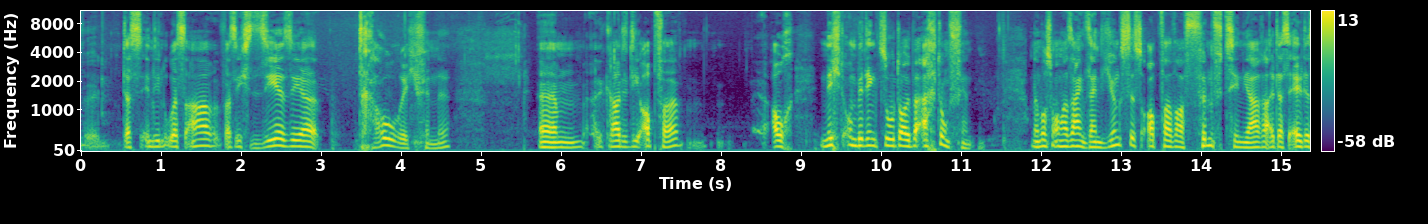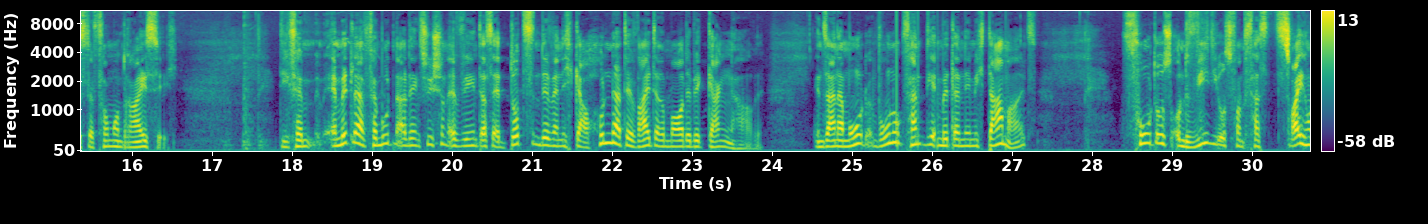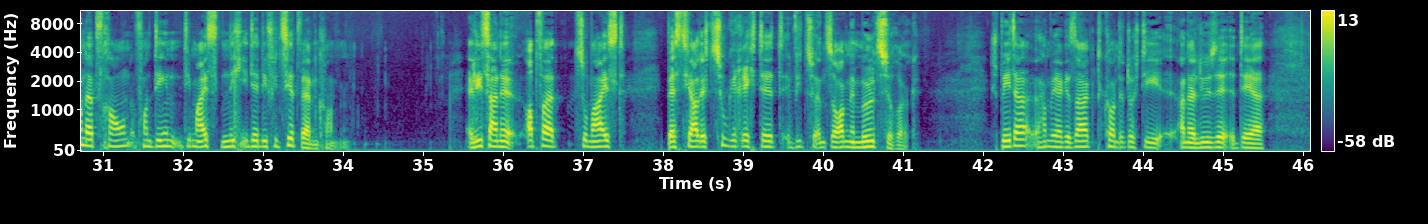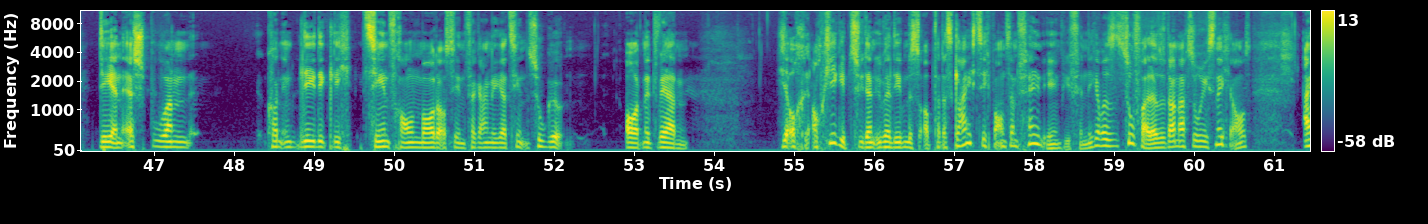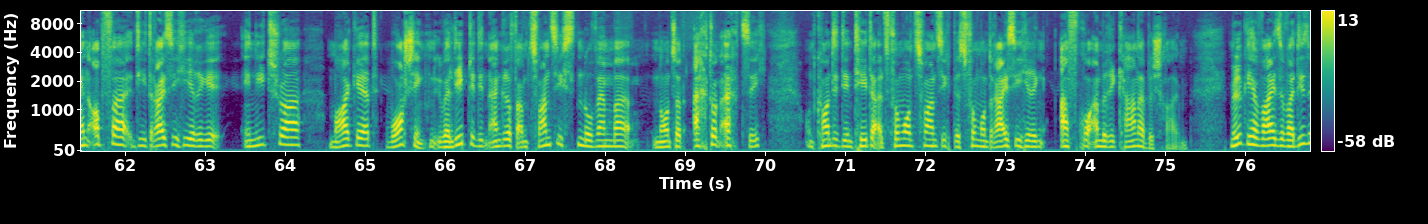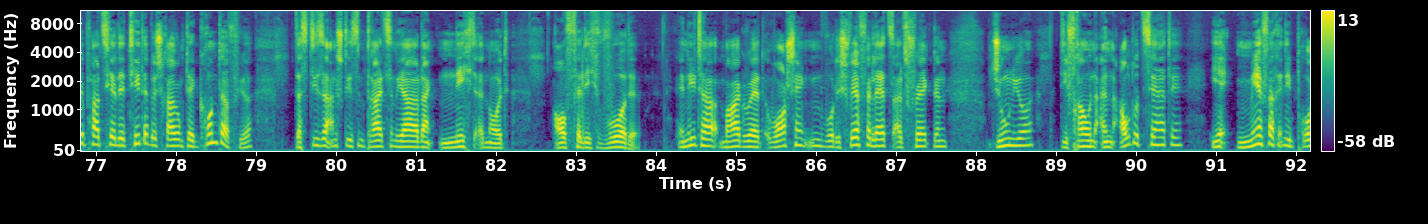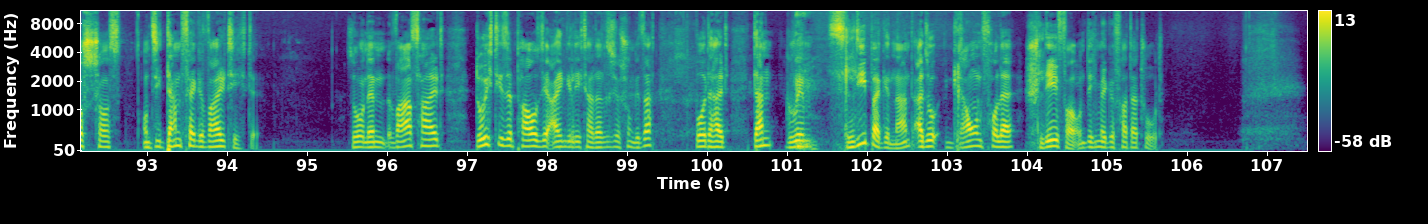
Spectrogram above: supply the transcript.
dass in den USA, was ich sehr, sehr traurig finde, ähm, gerade die Opfer auch nicht unbedingt so doll Beachtung finden. Und da muss man auch mal sagen, sein jüngstes Opfer war 15 Jahre alt, das älteste 35. Die Ermittler vermuten allerdings, wie schon erwähnt, dass er Dutzende, wenn nicht gar Hunderte weitere Morde begangen habe. In seiner Mo Wohnung fanden die Ermittler nämlich damals Fotos und Videos von fast 200 Frauen, von denen die meisten nicht identifiziert werden konnten. Er ließ seine Opfer zumeist bestialisch zugerichtet wie zu entsorgenden Müll zurück. Später, haben wir ja gesagt, konnte durch die Analyse der DNS-Spuren konnten ihm lediglich zehn Frauenmorde aus den vergangenen Jahrzehnten zugeordnet werden. Hier auch, auch hier gibt es wieder ein überlebendes Opfer. Das gleicht sich bei unseren Fällen irgendwie, finde ich. Aber es ist Zufall. Also danach suche ich es nicht aus. Ein Opfer, die 30-jährige Anitra Margaret Washington, überlebte den Angriff am 20. November 1988 und konnte den Täter als 25 bis 35-jährigen Afroamerikaner beschreiben. Möglicherweise war diese partielle Täterbeschreibung der Grund dafür, dass dieser anschließend 13 Jahre lang nicht erneut auffällig wurde. Anita Margaret Washington wurde schwer verletzt, als Franklin Jr. die Frau in ein Auto zerrte, ihr mehrfach in die Brust schoss und sie dann vergewaltigte. So, und dann war es halt durch diese Pause, die eingelegt hat, hat es ja schon gesagt, wurde halt dann Grim Sleeper genannt, also grauenvoller Schläfer und nicht mehr Gevatter Tod.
